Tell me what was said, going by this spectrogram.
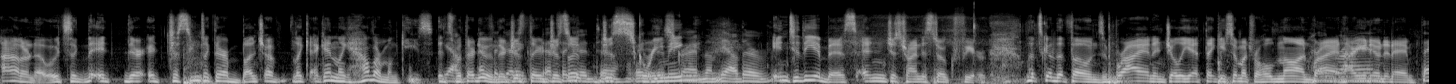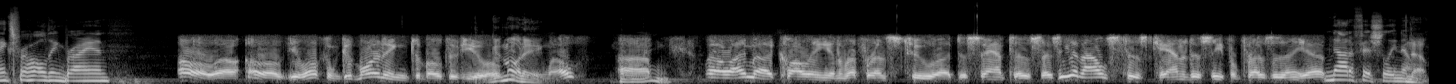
I don't know. It's like it. There. It just seems like they're a bunch of like again like howler monkeys. It's Yeah, what they're doing. They're good- just they're just a uh, good, uh, just way screaming them. Yeah, they're- into the abyss and just trying to stoke fear. Let's go to the phones. Brian and Juliet, thank you so much for holding on. Hey, Brian, how are you doing today? Thanks for holding, Brian. Oh, uh, oh, you're welcome. Good morning to both of you. Good morning. Well, uh, morning. Well, I'm uh, calling in reference to uh, DeSantis. Has he announced his candidacy for president yet? Not officially, no. No.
